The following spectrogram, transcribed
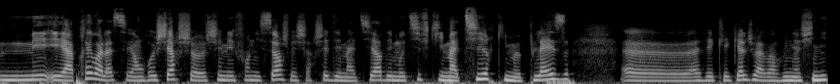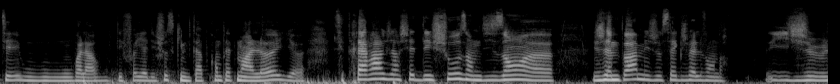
mais et après, voilà, c'est en recherche euh, chez mes fournisseurs. Je vais chercher des matières, des motifs qui m'attirent, qui me plaisent. Euh, avec lesquels je vais avoir une affinité ou voilà ou des fois il y a des choses qui me tapent complètement à l'œil. C'est très rare que j'achète des choses en me disant euh, j'aime pas mais je sais que je vais le vendre. Je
